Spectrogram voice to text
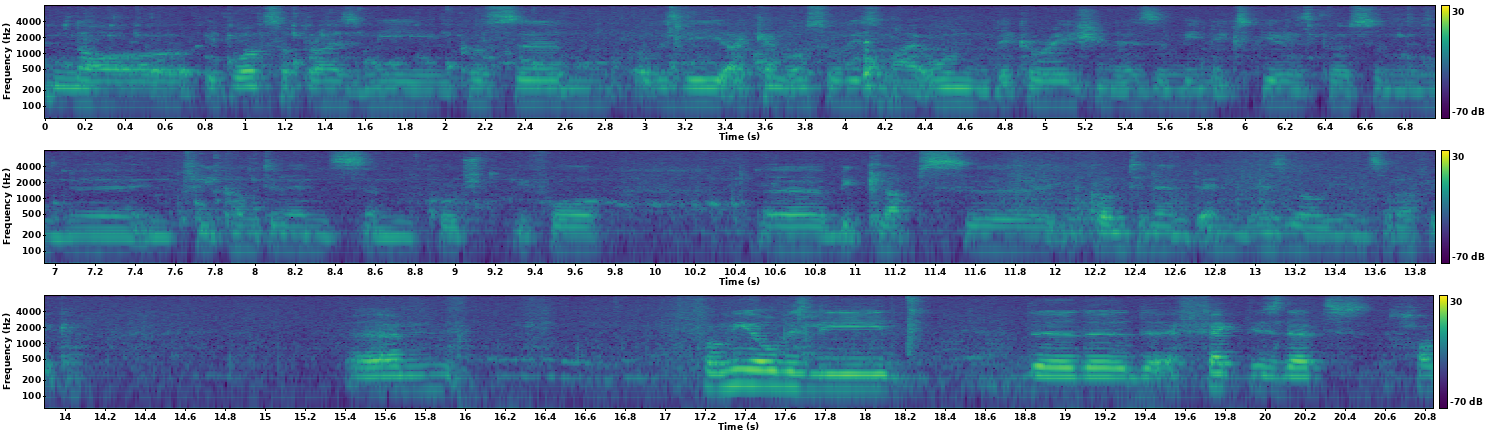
No, it won't surprise me because um, obviously I come also with my own decoration as a being experienced person in, uh, in three continents and coached before uh, big clubs uh, in continent and as well in South Africa. Um, for me, obviously, the, the, the effect is that how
